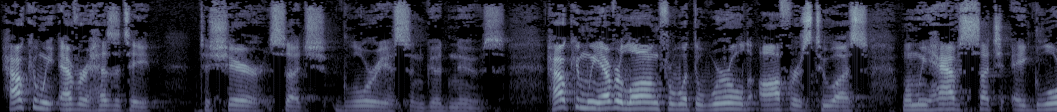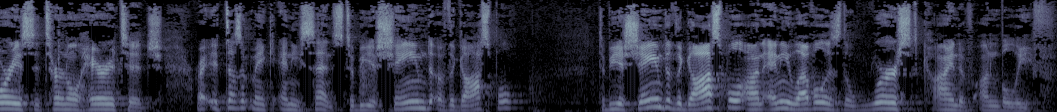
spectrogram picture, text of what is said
How can we ever hesitate to share such glorious and good news? How can we ever long for what the world offers to us when we have such a glorious eternal heritage Right? It doesn't make any sense. To be ashamed of the gospel, to be ashamed of the gospel on any level is the worst kind of unbelief.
